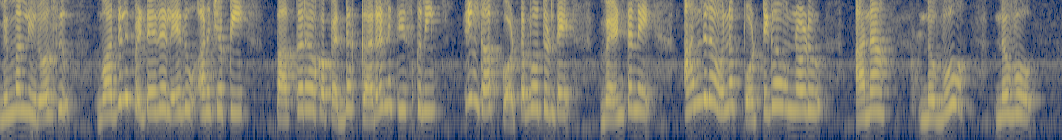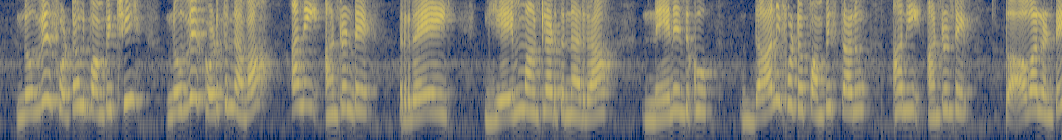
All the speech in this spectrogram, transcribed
మిమ్మల్ని ఈరోజు వదిలిపెట్టేదే లేదు అని చెప్పి పక్కన ఒక పెద్ద కర్రని తీసుకుని ఇంకా కొట్టబోతుంటే వెంటనే అందులో ఉన్న పొట్టిగా ఉన్నాడు. అనా నువ్వు నువ్వు నువ్వే ఫోటోలు పంపించి నువ్వే కొడుతున్నావా? అని అంటుంటే రేయ్ ఏం మాట్లాడుతున్నారా? నేనెందుకు దాని ఫోటో పంపిస్తాను? అని అంటుంటే కావాలంటే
